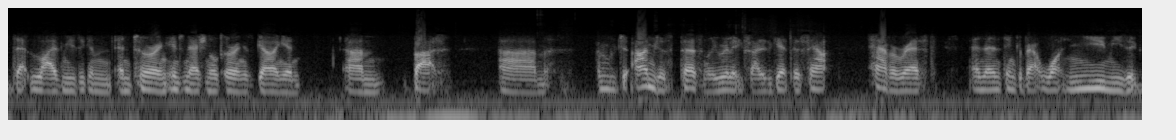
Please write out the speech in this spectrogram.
that live music and, and touring, international touring, is going in. Um, but um, I'm I'm just personally really excited to get this out, have a rest, and then think about what new music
